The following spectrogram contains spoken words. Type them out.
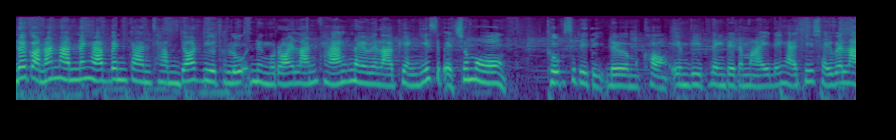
โดยก่อนหน้านั้นนะคะเป็นการทำยอดวิวทะลุ 100 ล้านครั้งในเวลาเพียง 21 ชั่วโมง ทุบสถิติเดิมของ MV เพลง Dynamite นะคะที่ใช้เวลา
